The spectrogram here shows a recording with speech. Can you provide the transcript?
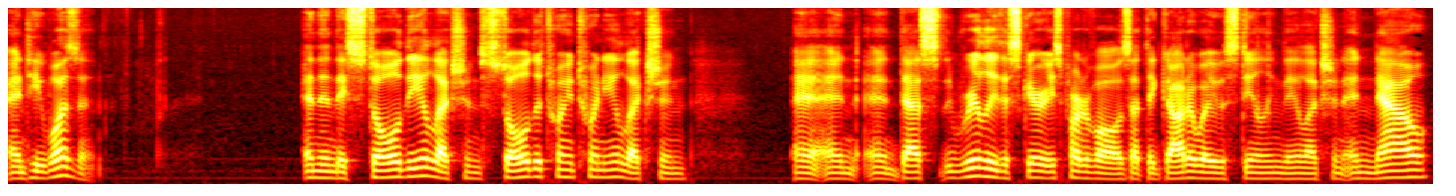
and he wasn't. And then they stole the election, stole the 2020 election, and, and and that's really the scariest part of all is that they got away with stealing the election, and now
